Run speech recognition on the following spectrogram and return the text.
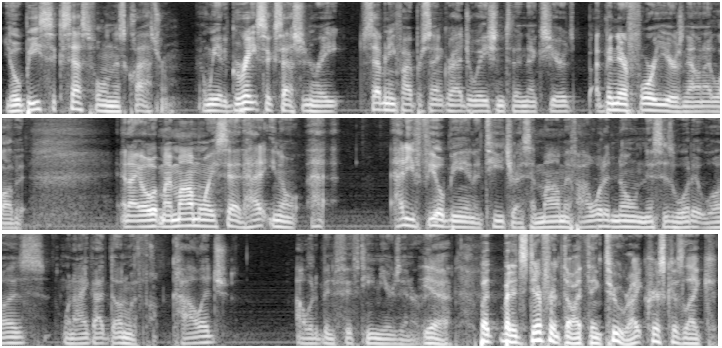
you'll be successful in this classroom. And we had a great succession rate, 75% graduation to the next year. I've been there four years now, and I love it. And I owe it. My mom always said, "How you know, how, how do you feel being a teacher?" I said, "Mom, if I would have known this is what it was when I got done with college, I would have been 15 years in already." Yeah, but but it's different though. I think too, right, Chris? Because like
